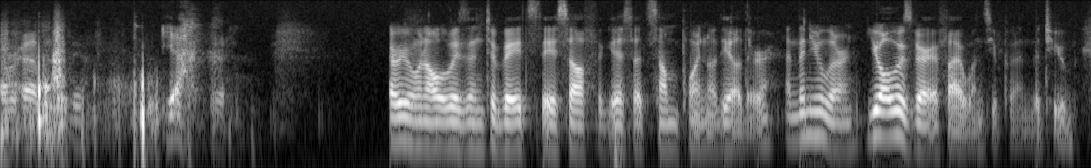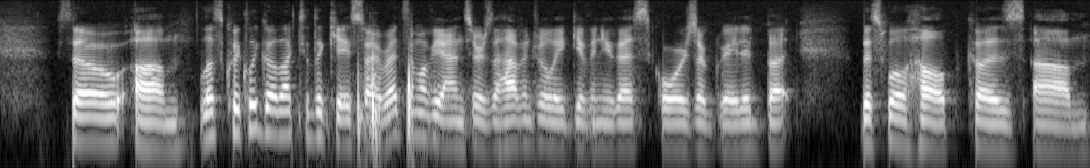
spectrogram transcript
Happened with you? Yeah. Yeah. Everyone always intubates the esophagus at some point or the other, and then you learn. You always verify once you put in the tube. So um, let's quickly go back to the case. So I read some of your answers. I haven't really given you guys scores or graded, but this will help because um,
